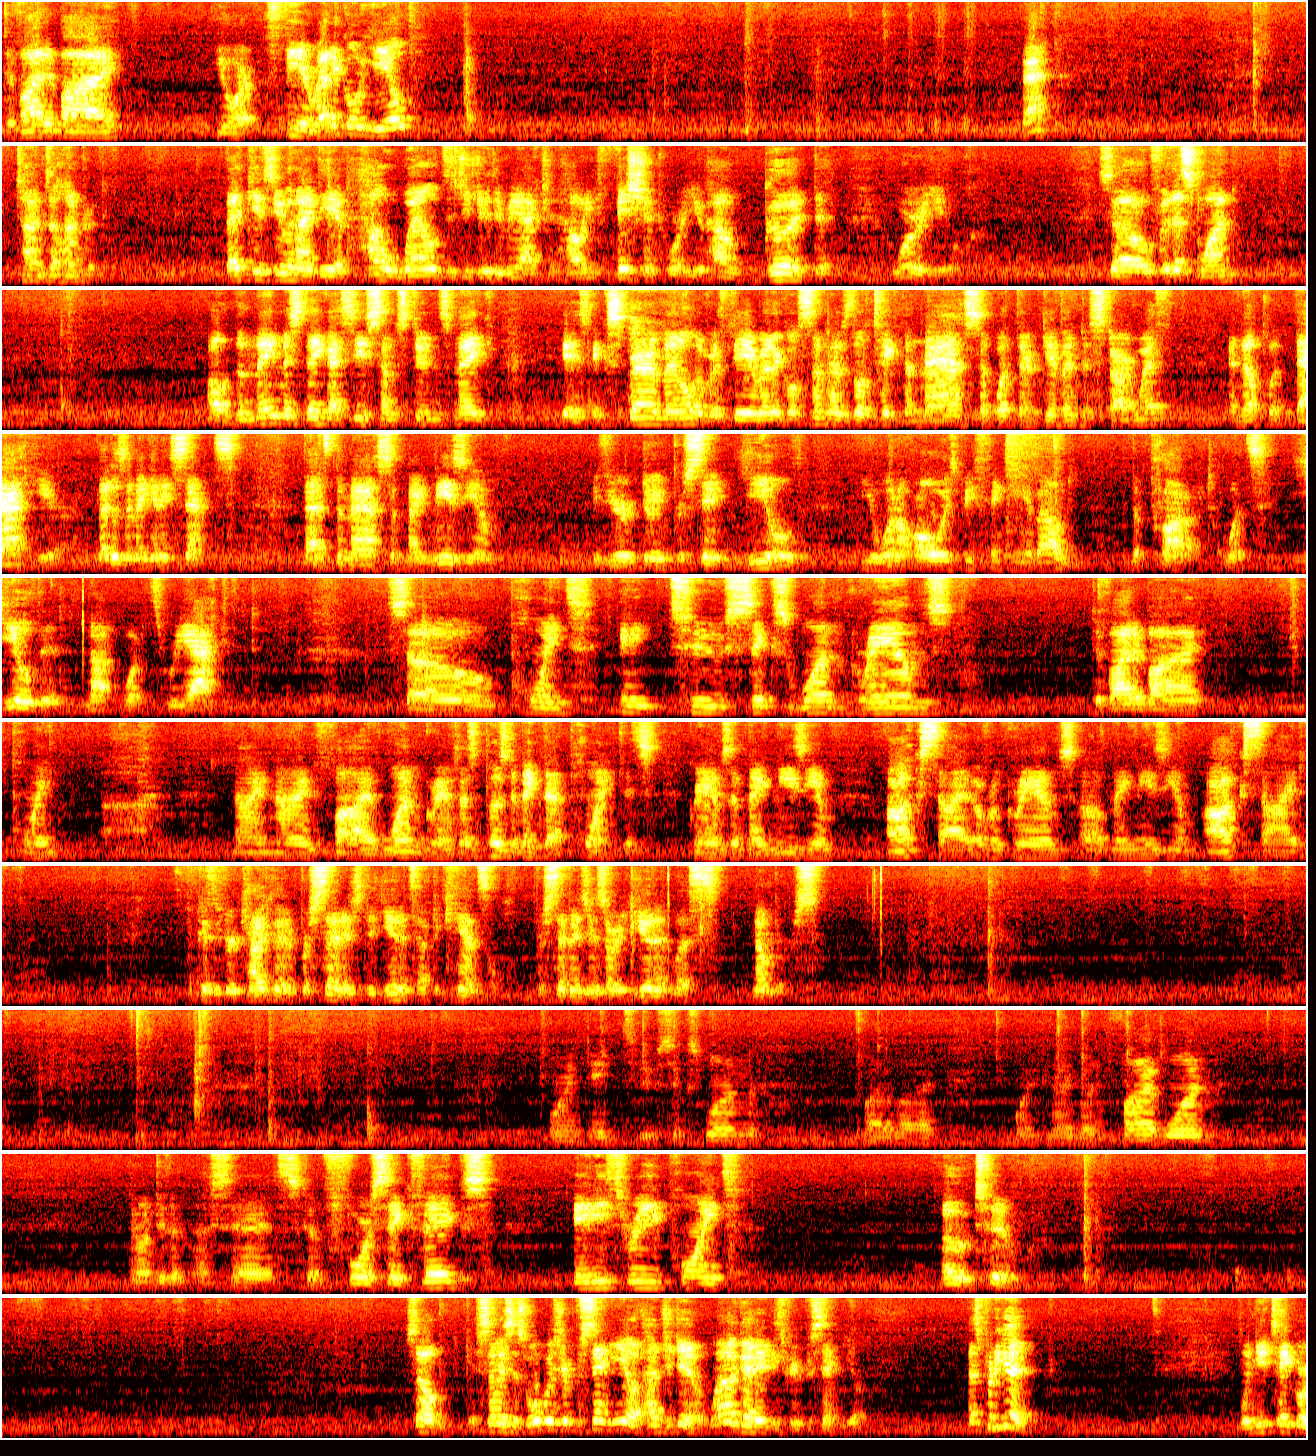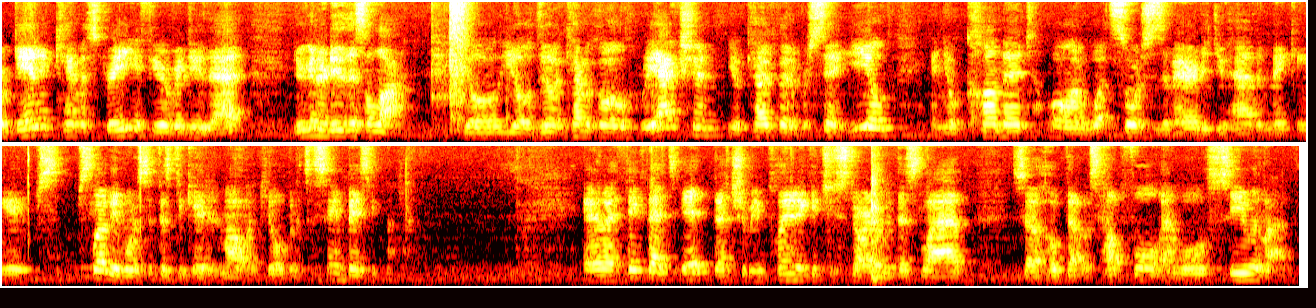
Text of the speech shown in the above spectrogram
divided by your theoretical yield. That times 100. That gives you an idea of how well did you do the reaction, how efficient were you, how good were you. So for this one, oh, the main mistake I see some students make is experimental over theoretical. Sometimes they'll take the mass of what they're given to start with, and they'll put that here. That doesn't make any sense. That's the mass of magnesium. If you're doing percent yield, you want to always be thinking about the product, what's yielded, not what's reacted. So 0.8261 grams divided by 0.9951 grams. As opposed to make that point, it's grams of magnesium oxide over grams of magnesium oxide. Because if you're calculating a percentage, the units have to cancel. Percentages are unitless numbers. 0.8261 divided by 0.9951. And I'll do the, let's say, let's go 4 sig figs, 83.02. So if somebody says, what was your percent yield? How'd you do? Well, I got 83% yield. That's pretty good. when you take organic chemistry, if you ever do that, you're gonna do this a lot. You'll, you'll do a chemical reaction, you'll calculate a percent yield, and you'll comment on what sources of error did you have in making a slightly more sophisticated molecule, but it's the same basic method. And I think that's it. That should be plenty to get you started with this lab. So I hope that was helpful, and we'll see you in lab.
